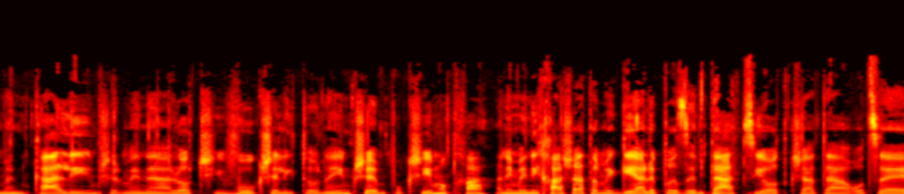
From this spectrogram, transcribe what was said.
מנכ"לים, של מנהלות שיווק, של עיתונאים כשהם פוגשים אותך? אני מניחה שאתה מגיע לפרזנטציות כשאתה רוצה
